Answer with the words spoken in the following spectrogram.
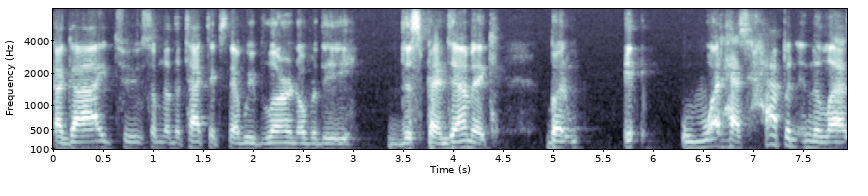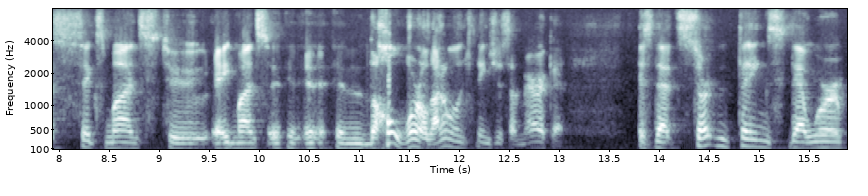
a guide to some of the tactics that we've learned over the this pandemic, but it, what has happened in the last six months to eight months in, in, in the whole world, I don't think just America, is that certain things that were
